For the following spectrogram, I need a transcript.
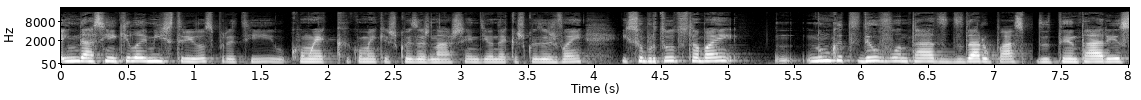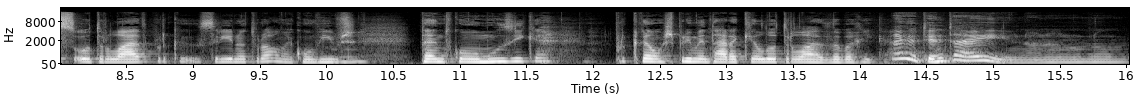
ainda assim aquilo é misterioso para ti. Como é que, como é que as coisas nascem, de onde é que as coisas vêm e, sobretudo, também nunca te deu vontade de dar o passo, de tentar esse outro lado, porque seria natural, não é? Convives uhum. tanto com a música, porque não experimentar aquele outro lado da barrica? eu tentei, não, não, não,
